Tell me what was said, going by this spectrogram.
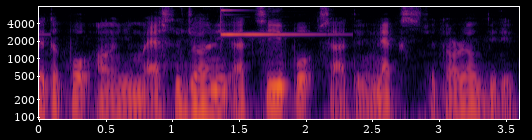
Ito po ang inyong maestro Johnny at see you po sa ating next tutorial video.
